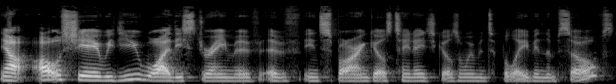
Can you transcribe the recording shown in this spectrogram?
Now, I'll share with you why this dream of, of inspiring girls, teenage girls, and women to believe in themselves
